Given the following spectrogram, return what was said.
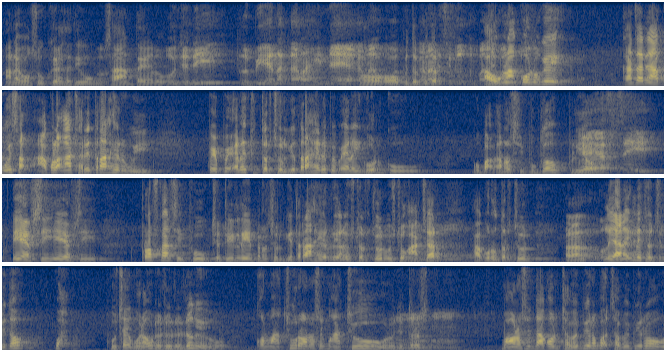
Anak wong sugih dadi wong santai lho. Oh jadi lebih enak ngarahinnya ya karena Oh, oh pinter-pinter. Aku nang kono ki kancane aku wis aku lak ngajari terakhir kuwi. PPL diterjunke terakhir PPL nggonku. Pak Karno sibuk toh beliau. AFC. EFC EFC Prof kan sibuk jadi lian terjun kita terakhir. Lian wis terjun wis ngajar aku urung terjun. Lah, liane iki do cerita wah bocah ngono udah udah udah kon maju ora ono sing maju. Ngono terus mau ono sing takon jame piro Pak? Jame piro?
